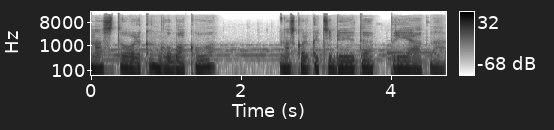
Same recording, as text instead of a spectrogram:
Настолько глубоко, насколько тебе это приятно.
